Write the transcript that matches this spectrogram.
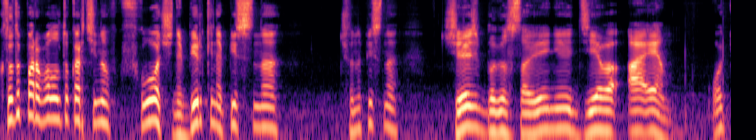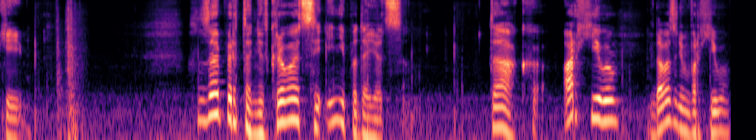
Кто-то порвал эту картину в клочья. На бирке написано... Что написано? Честь благословения Дева А.М. Окей. Заперто, не открывается и не подается. Так, архивы. Давай зайдем в архивы.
